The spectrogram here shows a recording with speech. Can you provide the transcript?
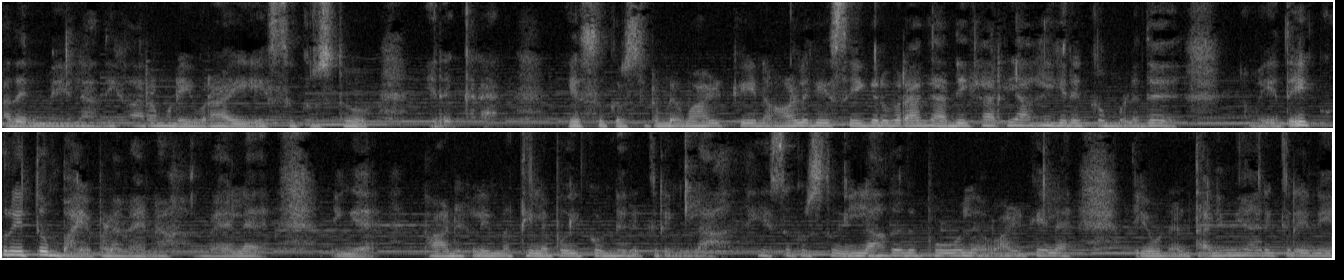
அதன் மேலே அதிகாரம் உடையவராக இயேசு கிறிஸ்து இருக்கிறார். இயேசு கிறிஸ்து நம்முடைய வாழ்க்கையின் ஆளுகை செய்கிறவராக அதிகாரியாக இருக்கும் பொழுது நம்ம எதை குறித்தும் பயப்பட வேணாம். வேலை நீங்கள் பாடுகளின் மத்தியில் போய் கொண்டு இருக்கிறீங்களா இயேசு கிறிஸ்து இல்லாதது போல வாழ்க்கையில் ஐயோ நான் தனிமையாக இருக்கிறேனே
